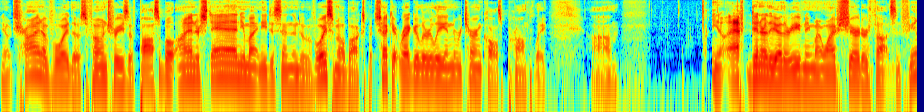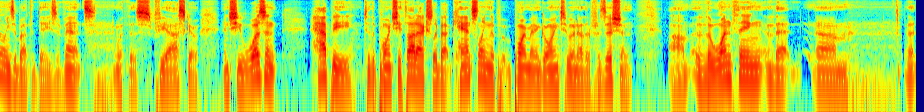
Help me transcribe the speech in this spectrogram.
You know, try and avoid those phone trees if possible. I understand you might need to send them to a voicemail box, but check it regularly and return calls promptly. Um, you know, after dinner the other evening, my wife shared her thoughts and feelings about the day's events with this fiasco, and she wasn't happy to the point she thought actually about canceling the appointment and going to another physician. Um, the one thing that um, that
